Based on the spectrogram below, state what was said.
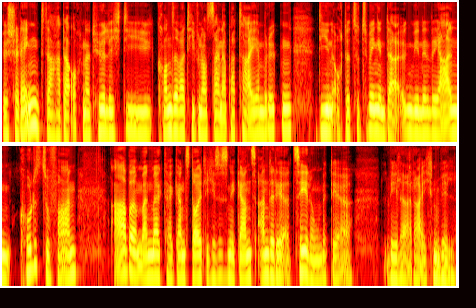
beschränkt. Da hat er auch natürlich die Konservativen aus seiner Partei im Rücken, die ihn auch dazu zwingen, da irgendwie einen realen Kurs zu fahren. Aber man merkt halt ganz deutlich, es ist eine ganz andere Erzählung, mit der er Wähler erreichen will.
